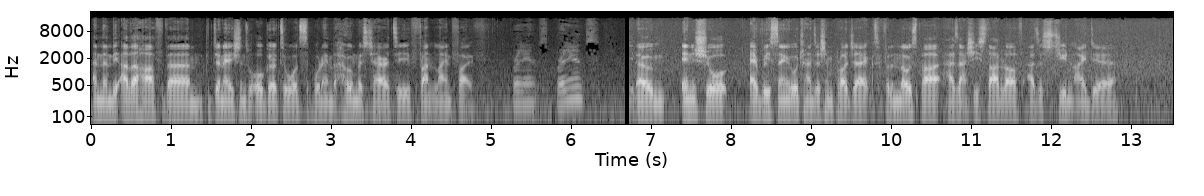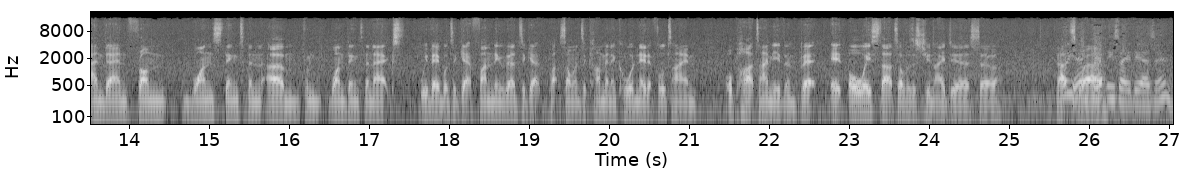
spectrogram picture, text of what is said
and then the other half of the, the donations will all go towards supporting the homeless charity Frontline Fife. Brilliant, brilliant. You know, in short, every single transition project, for the most part, has actually started off as a student idea, and then from one thing to the um, from one thing to the next, we've able to get funding there to get someone to come in and coordinate it full time or part time even. But it always starts off as a student idea, so that's oh, yeah, where get these ideas in.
